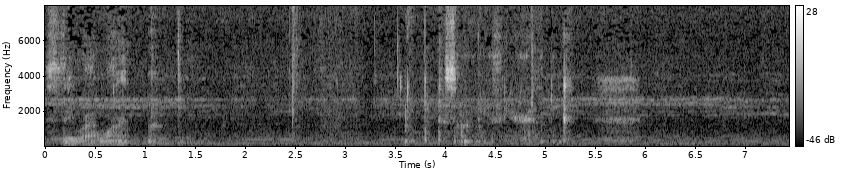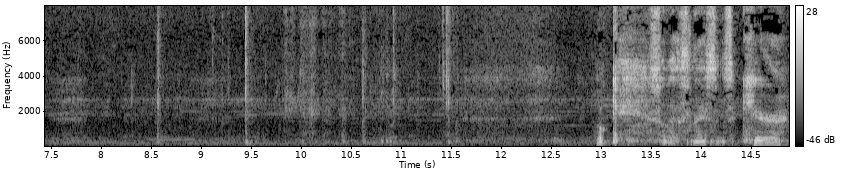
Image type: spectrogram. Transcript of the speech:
stay where I want it. Put this underneath here, I think. Okay, so that's nice and secure.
